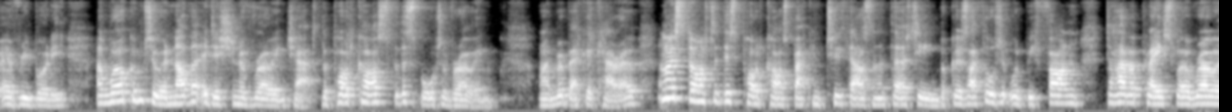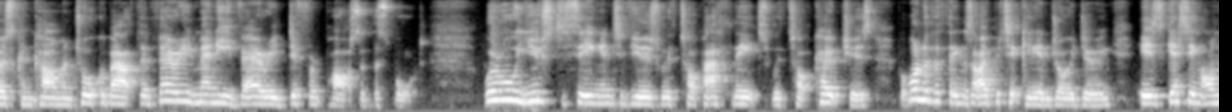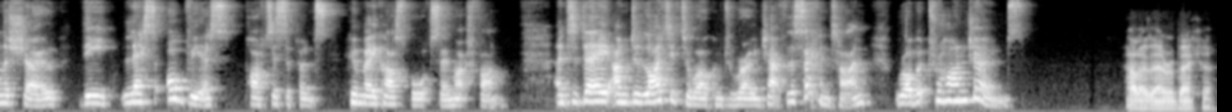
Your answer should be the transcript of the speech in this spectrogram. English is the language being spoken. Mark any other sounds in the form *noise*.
everybody, and welcome to another edition of Rowing Chat, the podcast for the sport of rowing. I'm Rebecca Caro, and I started this podcast back in 2013 because I thought it would be fun to have a place where rowers can come and talk about the very many varied different parts of the sport. We're all used to seeing interviews with top athletes, with top coaches, but one of the things I particularly enjoy doing is getting on the show the less obvious participants who make our sport so much fun. And today I'm delighted to welcome to Rowing Chat for the second time Robert Treharne Jones. Hello there, Rebecca.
